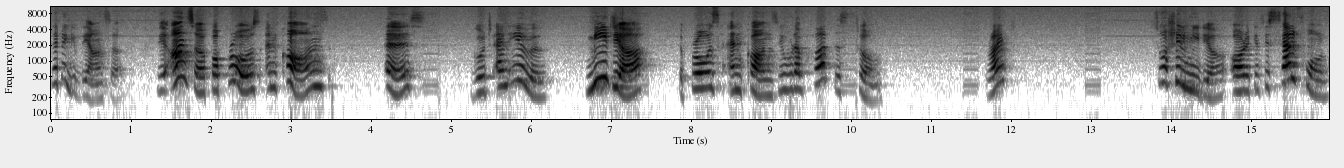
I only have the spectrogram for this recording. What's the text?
Let me give the answer. The answer for pros and cons is good and evil. Media, the pros and cons, you would have heard this term, right? Social media, or you can say cell phone,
